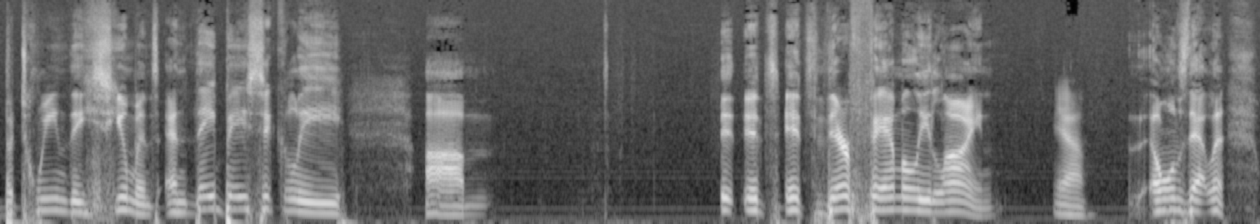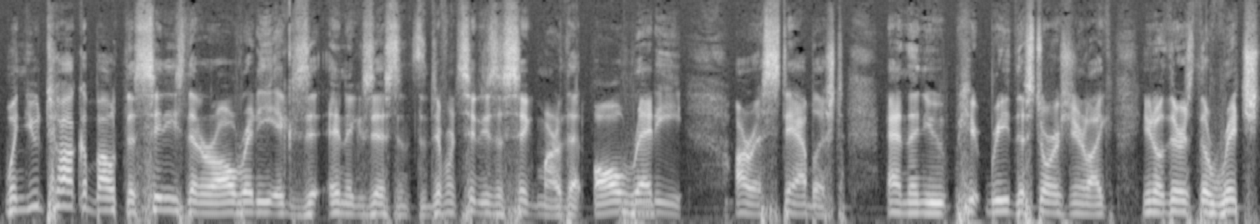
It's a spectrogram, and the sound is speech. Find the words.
between these humans, and they basically. Um, it, it's it's their family line yeah owns that land. When you talk about the cities that are already exi- in existence, the different cities of Sigmar that already are established, and then you he- read the stories and you're like, you know, there's the rich,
